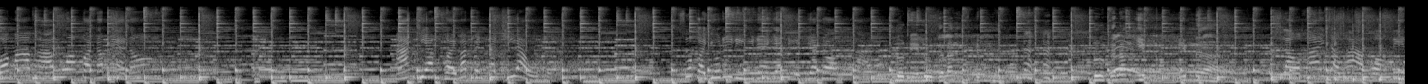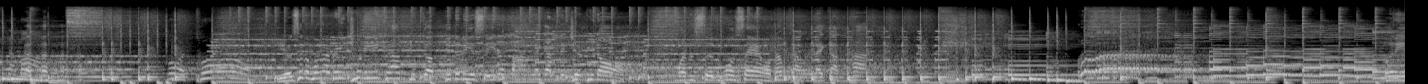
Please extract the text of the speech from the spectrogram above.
ัวมาผาหัวก่อนนะแม่น้องหางเทียงข่อยมันเป็นตะเคี่ยวสู้กับยูดีดีเนี่ยยาดีดยาดองรุ่นนี้รุ่นกำลังอิ่มรุ่นกำลังอิ่มอิ่มเนื้อเราให้เจ้าภาพออกดินนะบอกโคตรโคเดี๋ยวสนุกงงานเพลงช่วงนี้ครับอยู่กับยุทธนีสีน้ำตาลราการเล่นเชิญพี่น้องเหมือนซืนโฮเซ่ของน้ำกันรายการท่าวันนี้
